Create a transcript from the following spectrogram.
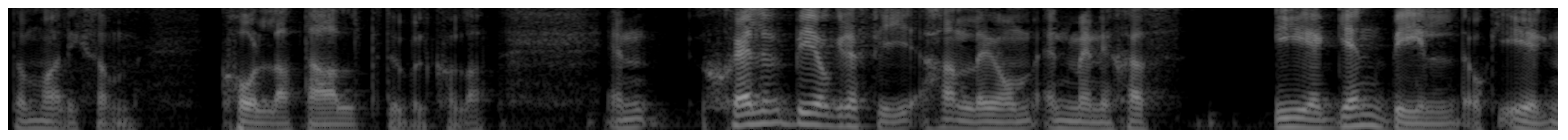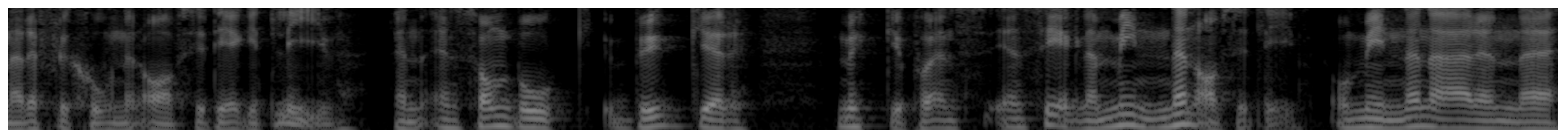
De har liksom kollat allt, dubbelkollat. En självbiografi handlar ju om en människas egen bild och egna reflektioner av sitt eget liv. En, en sån bok bygger mycket på ens, ens egna minnen av sitt liv. Och minnen är en, eh,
